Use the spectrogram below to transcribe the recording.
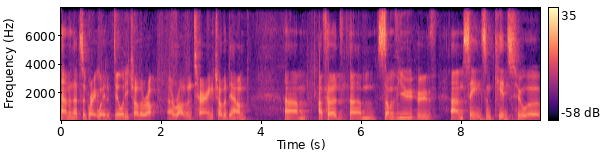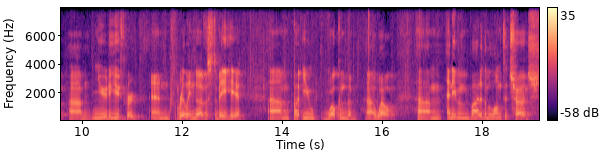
Um, and that's a great way to build each other up uh, rather than tearing each other down. Um, I've heard um, some of you who've um, seen some kids who are new to youth group and really nervous to be here, but you welcomed them uh, well um, and even invited them along to church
